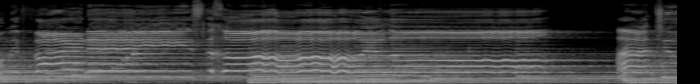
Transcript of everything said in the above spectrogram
um farne is le khoylo an tu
